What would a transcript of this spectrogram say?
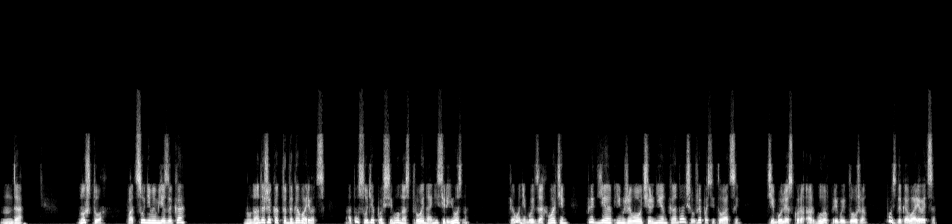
М да. Ну что, подсунем им языка? Ну надо же как-то договариваться, а то, судя по всему, настроены они серьезно. Кого-нибудь захватим, предъявим им живого Черненко, а дальше уже по ситуации. Тем более скоро Аргулов прибыть должен, пусть договаривается.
